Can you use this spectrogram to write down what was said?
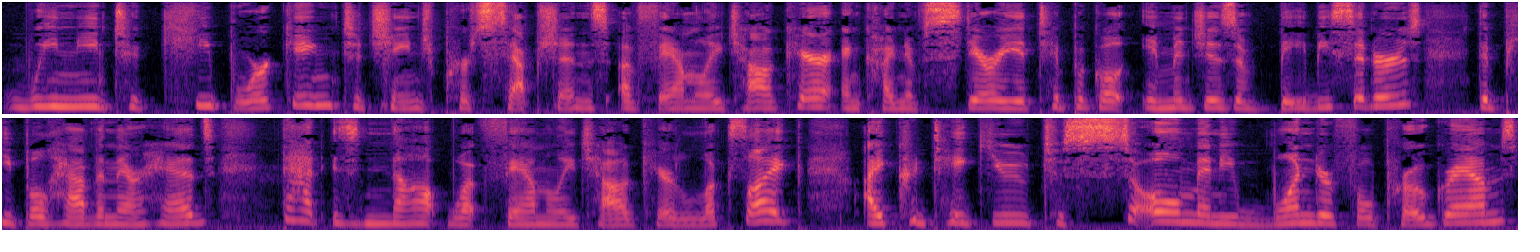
we need to keep working to change perceptions of family childcare and kind of stereotypical images of babysitters that people have in their heads. That is not what family childcare looks like. I could take you to so many wonderful programs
